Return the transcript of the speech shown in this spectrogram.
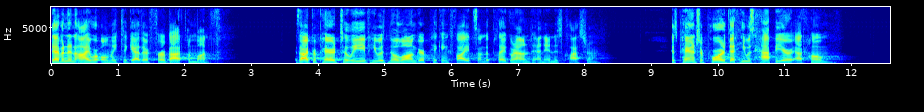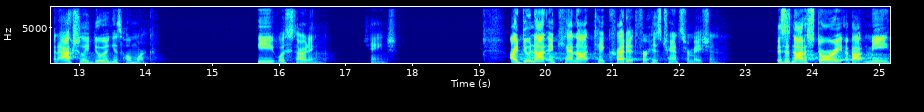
Devin and I were only together for about a month. As I prepared to leave, he was no longer picking fights on the playground and in his classroom. His parents reported that he was happier at home and actually doing his homework. He was starting to change. I do not and cannot take credit for his transformation. This is not a story about me,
